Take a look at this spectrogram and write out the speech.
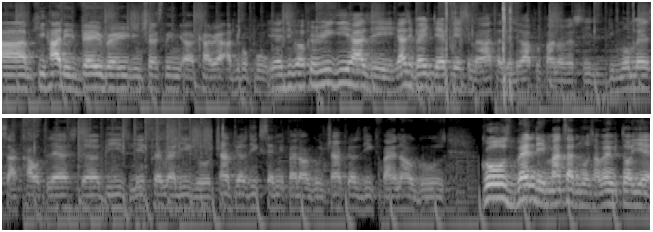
Um, he had a very, very interesting uh, career at Liverpool. Yeah, Divock Origi has a he has a very dear place in my heart as a Liverpool fan. Obviously, the moments are countless: derbies, late Premier League goals, Champions League semi-final goals, Champions League final goals, goals when they mattered most, and when we thought, yeah,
